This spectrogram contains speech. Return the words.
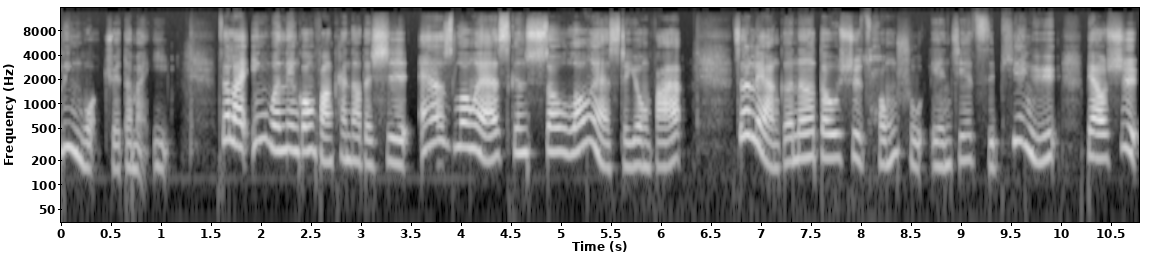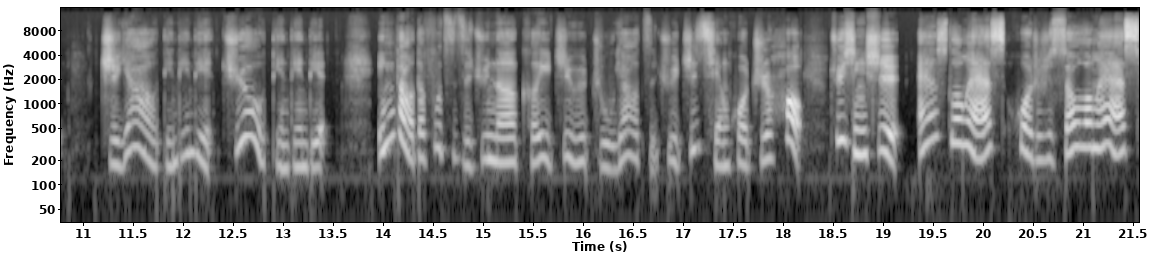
令我觉得满意。再来，英文练功房看到的是 as long as 跟 so long as 的用法，这两个呢都是从属连接词片语，表示只要点点点就点点点。引导的副词子句呢，可以置于主要子句之前或之后。句型是 as long as 或者是 so long as，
